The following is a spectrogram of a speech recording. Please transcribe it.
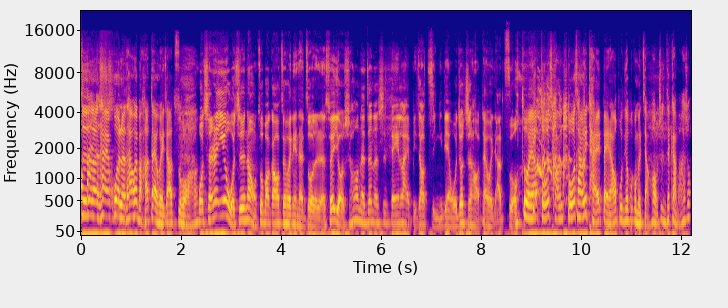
司真的太混了，他会把他带回家做啊。我承认，因为我就是那种做报告最后一天才做的人，所以有时候呢，真的是 d a y l i g h t 比较紧一点，我就只好带回家做。对啊，多长 多长回台北，然后不停不跟我们讲话。我说你在干嘛？他说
